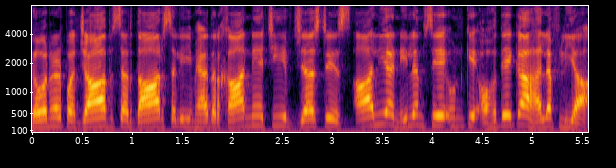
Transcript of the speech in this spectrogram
گورنر پنجاب سردار سلیم حیدر خان نے چیف جسٹس عالیہ نیلم سے ان کے عہدے کا حلف لیا۔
